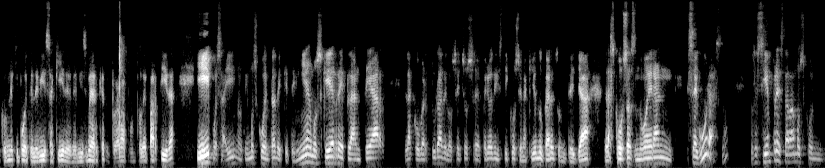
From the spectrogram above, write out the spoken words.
con un equipo de Televisa aquí, de Denise Merker, el programa Punto de Partida, y pues ahí nos dimos cuenta de que teníamos que replantear la cobertura de los hechos periodísticos en aquellos lugares donde ya las cosas no eran seguras, ¿no? Entonces siempre estábamos con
